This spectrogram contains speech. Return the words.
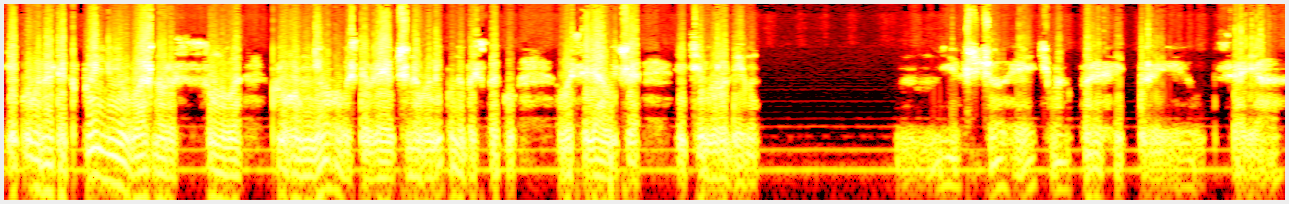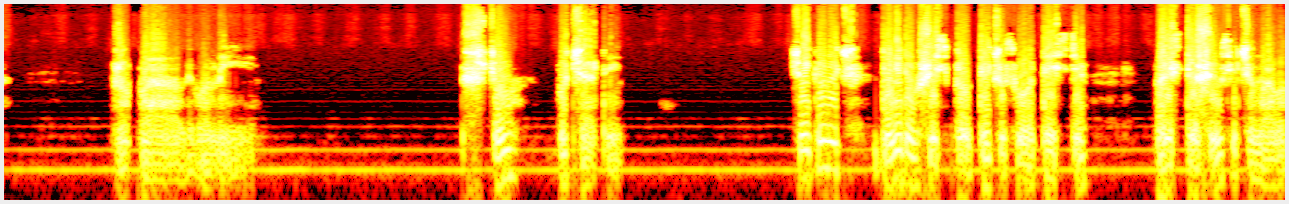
яку вона так пильно і уважно розсунула кругом нього, виставляючи на велику небезпеку Василявича і цілу родину. Якщо гетьман перехитрив царя, пропали вони. Що почати? Чайкевич, довідавшись про втечу свого тестя, перестрашився чимало.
